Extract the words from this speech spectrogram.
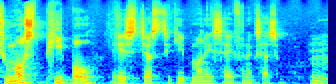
to most people is just to keep money safe and accessible. Mm.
